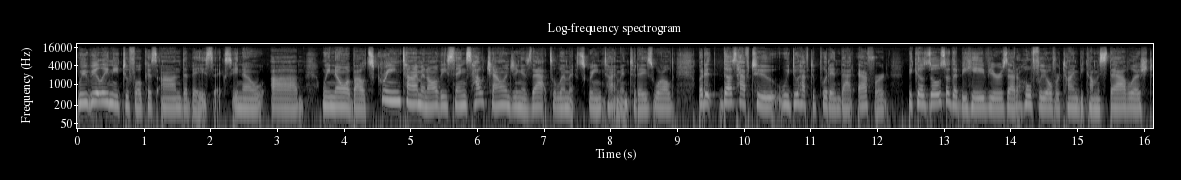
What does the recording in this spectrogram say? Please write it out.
We really need to focus on the basics. You know, um, we know about screen time and all these things. How challenging is that to limit screen time in today's world? But it does have to. We do have to put in that effort because those are the behaviors that hopefully over time become established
